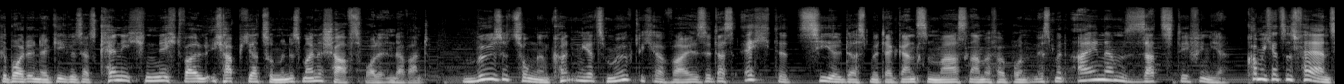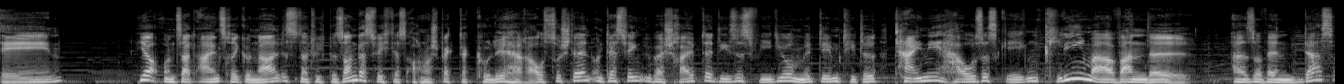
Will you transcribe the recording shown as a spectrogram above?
Gebäudeenergiegesetz kenne ich nicht, weil ich habe ja zumindest meine Schafswolle in der Wand. Böse Zungen könnten jetzt möglicherweise das echte Ziel, das mit der ganzen Maßnahme verbunden ist, mit einem Satz definieren. Komme ich jetzt ins Fernsehen? Ja, und Sat 1 regional ist es natürlich besonders wichtig, das auch noch spektakulär herauszustellen und deswegen überschreibt er dieses Video mit dem Titel Tiny Houses gegen Klimawandel. Also wenn das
